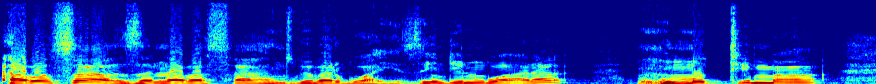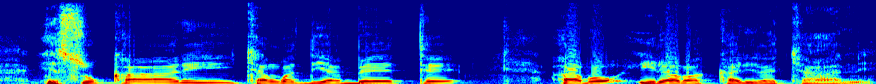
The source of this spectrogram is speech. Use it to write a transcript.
Abasaza n'abasanzwe barwaye izindi ndwara nk'umutima isukari cyangwa diyabete abo irabakarira cyane.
